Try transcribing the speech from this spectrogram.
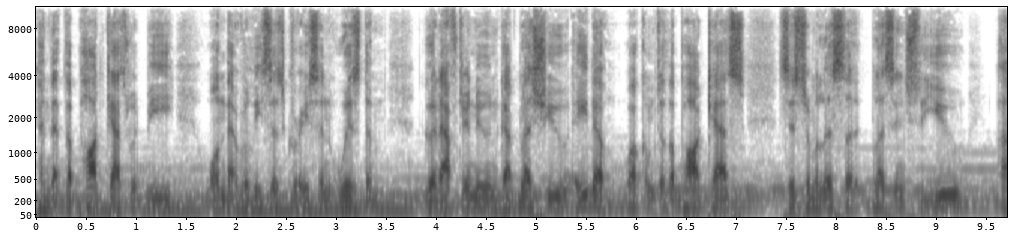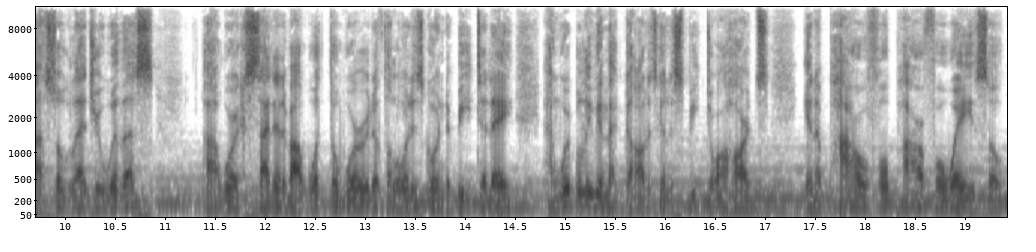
and that the podcast would be one that releases grace and wisdom. Good afternoon. God bless you. Ada, welcome to the podcast. Sister Melissa, blessings to you. Uh, so glad you're with us. Uh, we're excited about what the word of the Lord is going to be today, and we're believing that God is going to speak to our hearts in a powerful, powerful way. So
